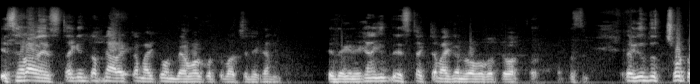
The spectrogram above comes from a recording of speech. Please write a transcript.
এছাড়াও এক্সট্রা কিন্তু আপনি আরেকটা মাইক্রোফোন ব্যবহার করতে পারছেন এখানে। এই দেখেন এখানে কিন্তু একটা মাইক্রোফোন ব্যবহার করতে পারতে- পারতেছেন এটা কিন্তু ছোট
